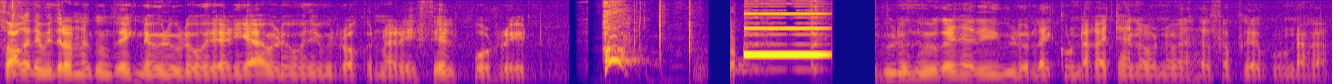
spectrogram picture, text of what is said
स्वागत आहे मित्रांनो तुमचं एक नवीन व्हिडिओमध्ये आणि या व्हिडिओमध्ये मी ड्रॉ करणार आहे सेल्फ पोर्ट्रेट व्हिडिओ सुरू करायच्या आधी व्हिडिओ लाईक करून टाका चॅनलवर नवीन असेल सबस्क्राईब करून टाका.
